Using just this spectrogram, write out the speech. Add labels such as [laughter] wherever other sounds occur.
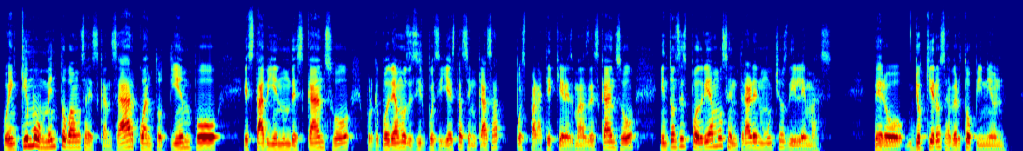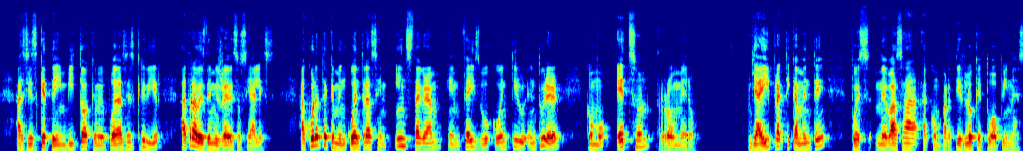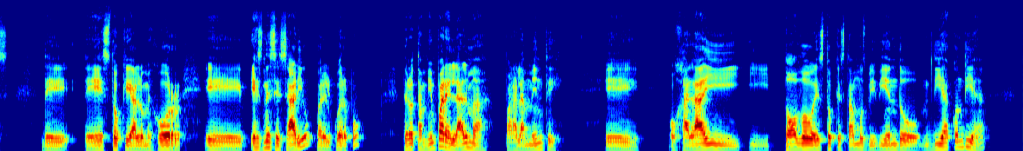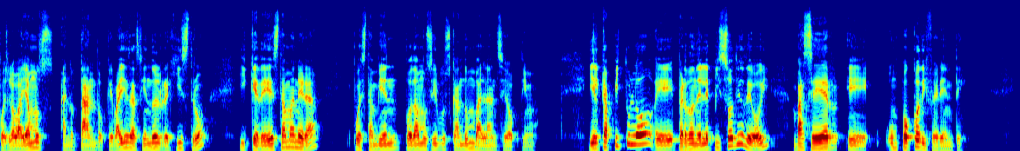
¿O en qué momento vamos a descansar? ¿Cuánto tiempo? ¿Está bien un descanso? Porque podríamos decir, pues si ya estás en casa, pues ¿para qué quieres más descanso? Y entonces podríamos entrar en muchos dilemas. Pero yo quiero saber tu opinión. Así es que te invito a que me puedas escribir a través de mis redes sociales. Acuérdate que me encuentras en Instagram, en Facebook o en, Twitter como Edson Romero. Y ahí prácticamente pues me vas a, compartir lo que tú opinas de, de, esto que a lo mejor eh, es necesario para el cuerpo, pero también para el alma, para la mente. Eh, ojalá y, y todo esto que estamos viviendo día con día, pues lo vayamos anotando, que vayas haciendo el registro y que de esta manera pues también podamos ir buscando un balance óptimo. Y el capítulo, eh, perdón, el episodio de hoy va a ser eh, un poco diferente.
